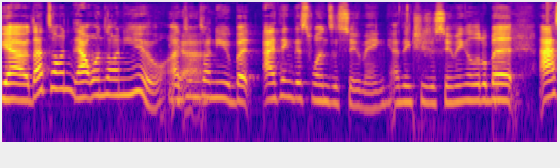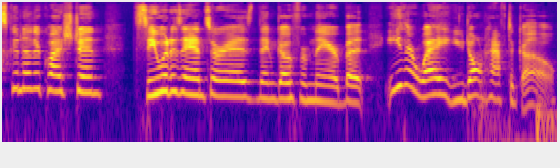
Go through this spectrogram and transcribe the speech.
Yeah, that's on that one's on you. That Yeah. one's on you. But I think this one's assuming. I think she's assuming a little bit. Ask another question, see what his answer is, then go from there. But either way, you don't have to go.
